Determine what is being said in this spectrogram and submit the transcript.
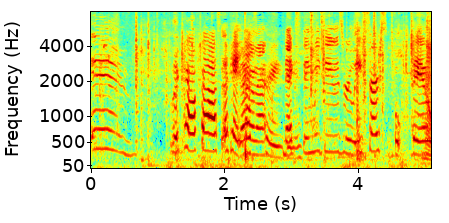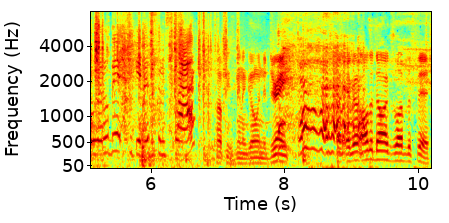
is. Look how fast. Okay, That's now, crazy. next thing we do is release our bail No. a little bit to give us some slack. Puppy's gonna go in the drink. All the dogs love the fish.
